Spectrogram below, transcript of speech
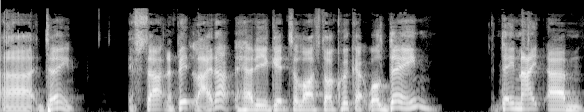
uh, Dean, if starting a bit later, how do you get to lifestyle quicker? Well, Dean, Dean, mate, um,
